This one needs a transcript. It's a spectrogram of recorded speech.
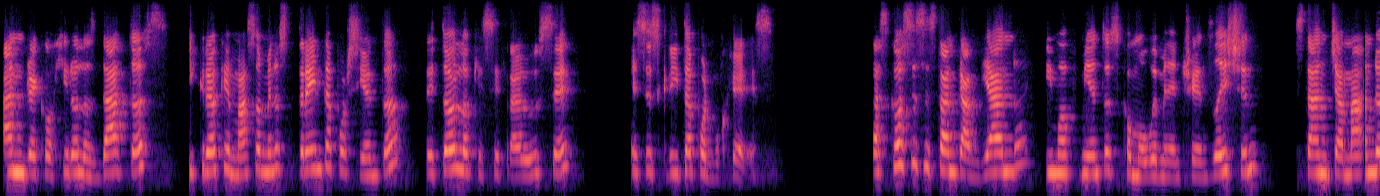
han recogido los datos y creo que más o menos 30% de todo lo que se traduce es escrita por mujeres. Las cosas están cambiando y movimientos como Women in Translation están llamando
